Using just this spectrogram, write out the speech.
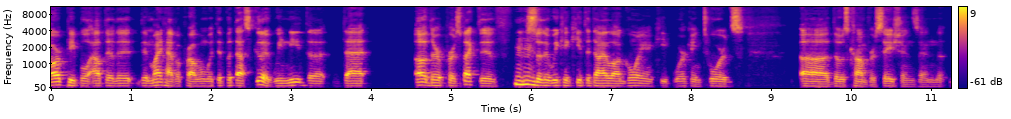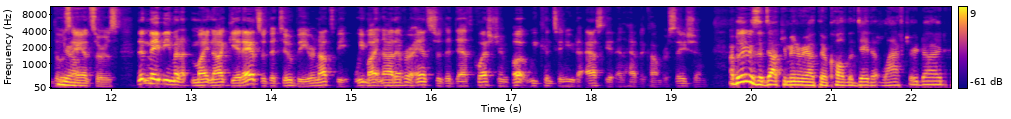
are people out there that, that might have a problem with it but that's good we need the that other perspective Mhm. so that we can keep the dialogue going and keep working towards uh, those conversations and those Yeah. answers that maybe might might not get answered, that to be or not to be. We might not ever answer the death question, but we continue to ask it and have the conversation. I believe there's a documentary out there called The Day That Laughter Died.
